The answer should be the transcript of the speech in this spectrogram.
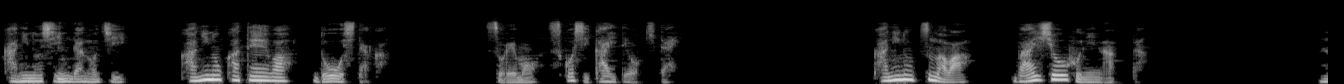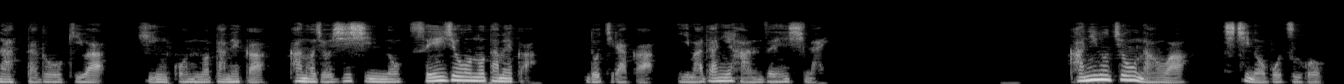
カニの死んだ後、カニの家庭はどうしたか。それも少し書いておきたい。カニの妻は賠償婦になった。なった動機は貧困のためか、彼女自身の正常のためか、どちらか未だに判然しない。カニの長男は父の没後、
